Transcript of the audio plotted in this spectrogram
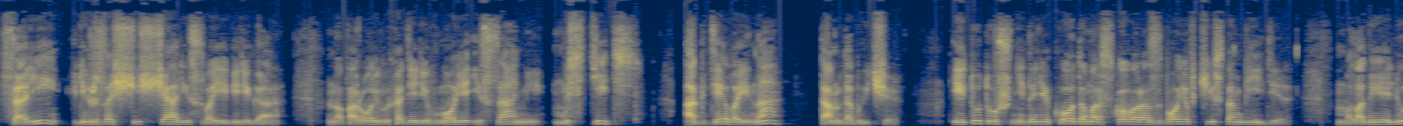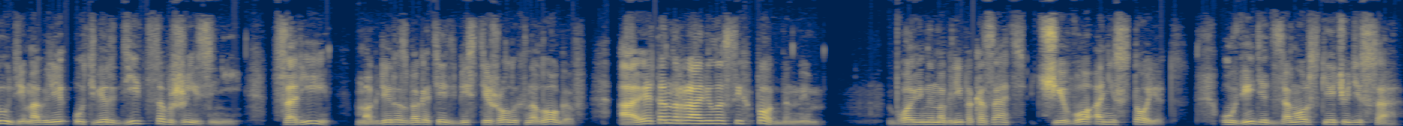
Цари лишь защищали свои берега, но порой выходили в море и сами мстить. А где война, там добыча. И тут уж недалеко до морского разбоя в чистом виде. Молодые люди могли утвердиться в жизни, цари могли разбогатеть без тяжелых налогов, а это нравилось их подданным. Воины могли показать, чего они стоят, увидеть заморские чудеса.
